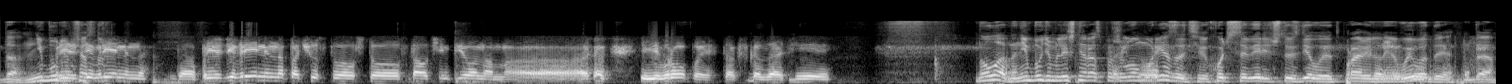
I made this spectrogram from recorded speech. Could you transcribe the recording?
да не будем преждевременно, сейчас... Да, преждевременно почувствовал, что стал чемпионом э, Европы, так сказать, и ну ладно, не будем лишний раз по-живому резать. Хочется верить, что сделают правильные выводы. Да,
